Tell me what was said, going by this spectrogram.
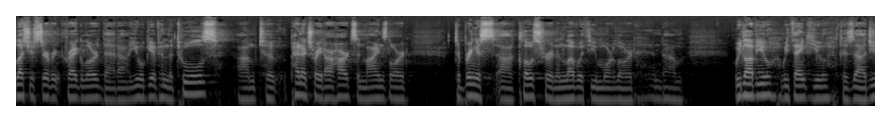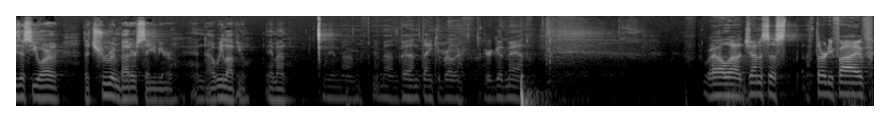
bless your servant Craig, Lord, that uh, you will give him the tools um, to penetrate our hearts and minds, Lord, to bring us uh, closer and in love with you more, Lord. And um, we love you. We thank you because, uh, Jesus, you are the true and better Savior. And uh, we love you. Amen. Amen. Amen. Ben, thank you, brother. You're a good man. Well, uh, Genesis 35,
